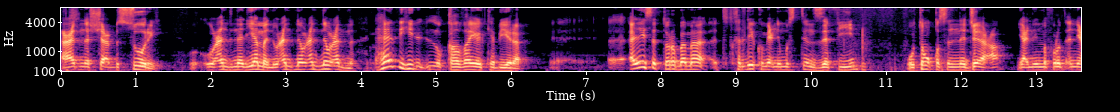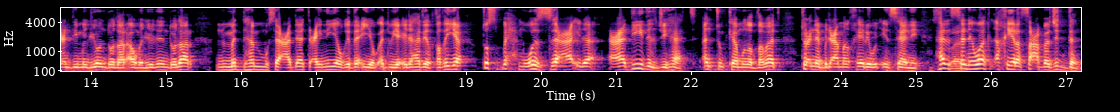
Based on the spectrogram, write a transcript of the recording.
عندنا الشعب السوري وعندنا اليمن وعندنا وعندنا وعندنا. هذه القضايا الكبيرة أليست ربما تخليكم يعني مستنزفين وتنقص النجاعة؟ يعني المفروض أني عندي مليون دولار أو مليونين دولار مدهم مساعدات عينية وغذائية وأدوية إلى هذه القضية تصبح موزعة إلى عديد الجهات. أنتم كمنظمات تعنى بالعمل الخيري والإنساني. هذه السنوات الأخيرة صعبة جدا.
